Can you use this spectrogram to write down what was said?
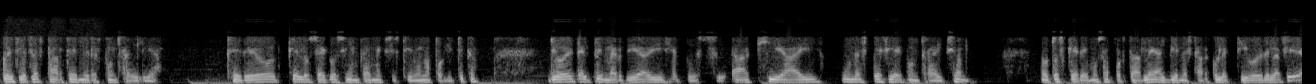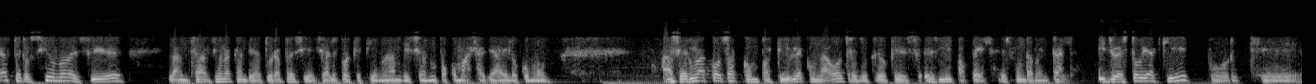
Pues esa es parte de mi responsabilidad. Creo que los egos siempre han existido en la política. Yo desde el primer día dije, pues aquí hay una especie de contradicción. Nosotros queremos aportarle al bienestar colectivo desde las ideas, pero si uno decide lanzarse a una candidatura presidencial es porque tiene una ambición un poco más allá de lo común hacer una cosa compatible con la otra, yo creo que es, es, mi papel, es fundamental. Y yo estoy aquí porque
